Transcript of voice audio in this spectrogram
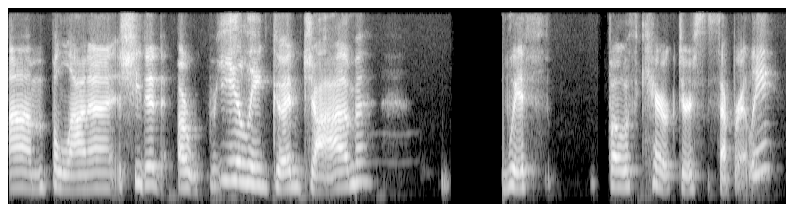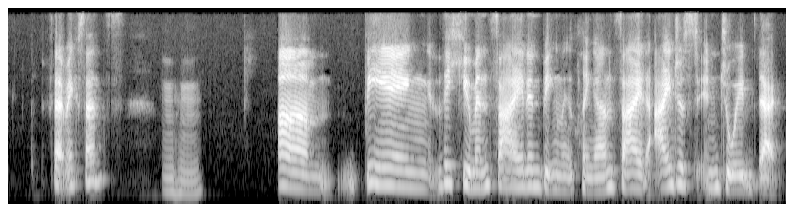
Um, B'Elanna, she did a really good job with both characters separately, if that makes sense. Mm-hmm. Um, being the human side and being the Klingon side, I just enjoyed that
